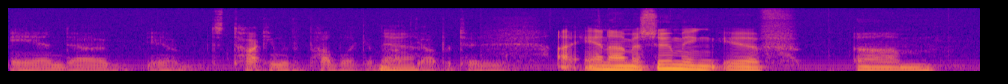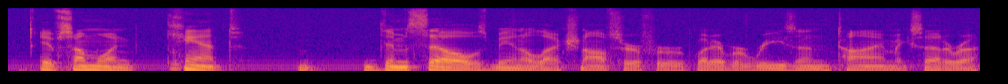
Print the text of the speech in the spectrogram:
and, uh, you know, talking with the public Yeah. about the opportunity. I- And I'm assuming if, um, if someone can't themselves be an election officer for whatever reason, time, et cetera,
